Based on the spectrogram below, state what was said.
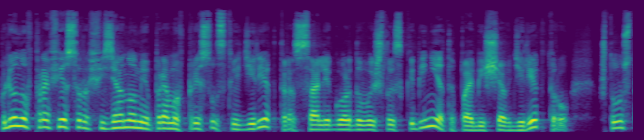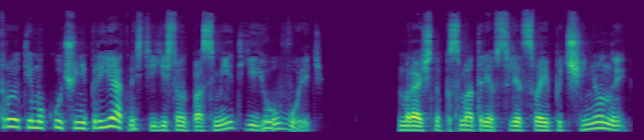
Плюнув профессору физиономию прямо в присутствии директора, Салли гордо вышла из кабинета, пообещав директору, что устроит ему кучу неприятностей, если он посмеет ее уволить. Мрачно посмотрев вслед своей подчиненной,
